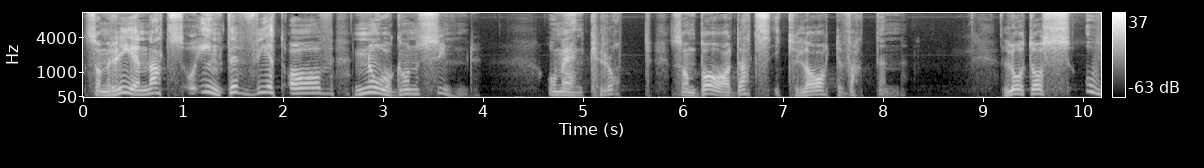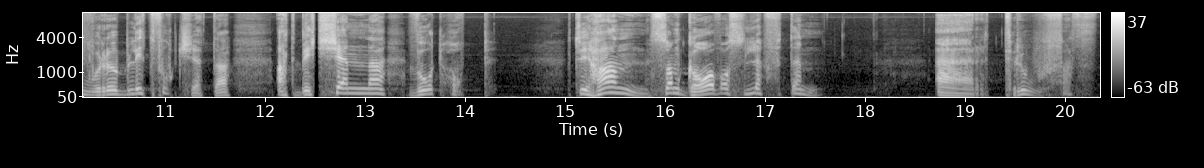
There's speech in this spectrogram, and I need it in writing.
som renats och inte vet av någon synd och med en kropp som badats i klart vatten. Låt oss orubbligt fortsätta att bekänna vårt hopp Ty han som gav oss löften är trofast.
